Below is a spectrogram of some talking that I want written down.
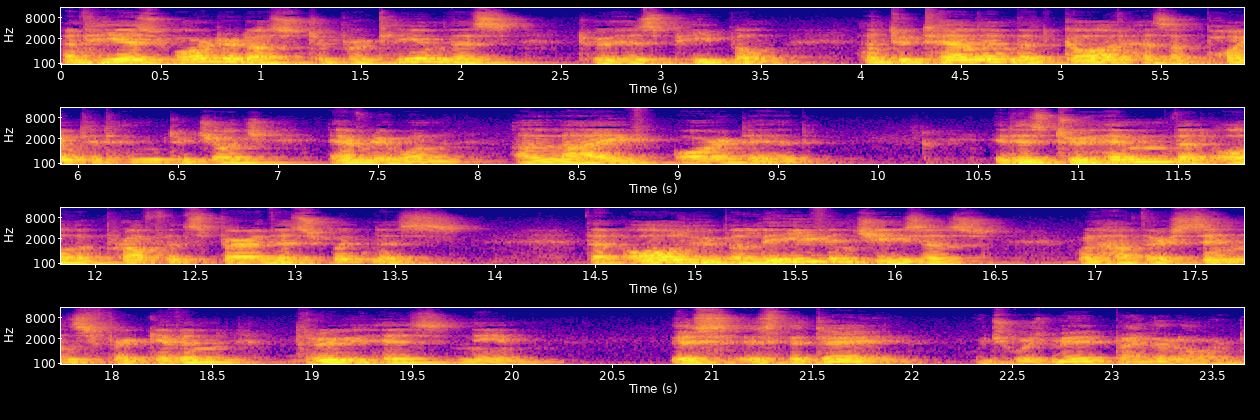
and he has ordered us to proclaim this to his people and to tell them that God has appointed him to judge everyone, alive or dead. It is to him that all the prophets bear this witness that all who believe in Jesus will have their sins forgiven through his name. This is the day which was made by the Lord.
